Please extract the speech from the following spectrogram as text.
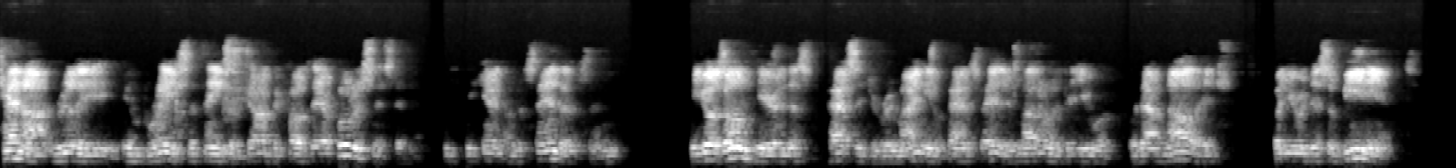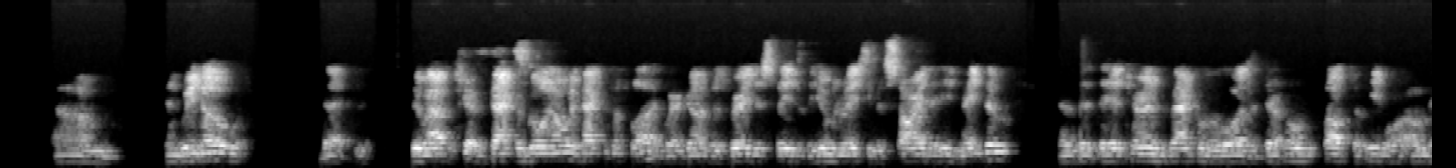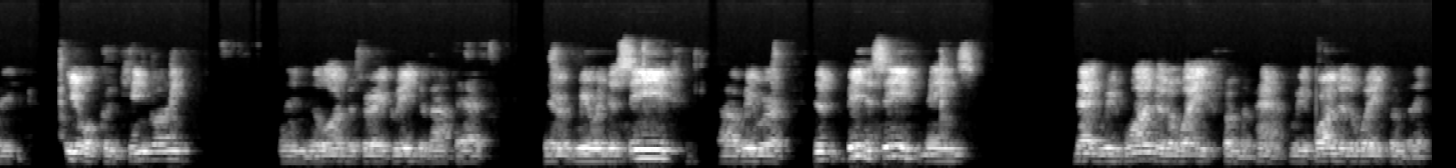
cannot really embrace the things of God because they are foolishness to him. He, can't understand those things. He goes on here in this passage of reminding of past failures, not only that you were without knowledge, but you were disobedient. Um, and we know that throughout the scripture, back we're going all the way back to the flood, where God was very displeased with the human race. He was sorry that He'd made them, and that they had turned back from the Lord, that their own thoughts of evil were only evil continually. And the Lord was very grieved about that. There, we were deceived. Uh, we were to be deceived means that we've wandered away from the path. We've wandered away from the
